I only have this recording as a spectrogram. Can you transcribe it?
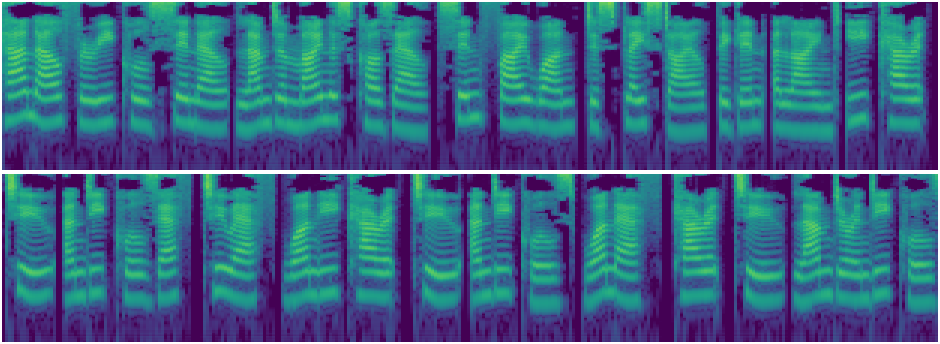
tan alpha equals sin L lambda minus cos L sin phi 1 display style begin aligned e caret 2 and equals f 2 f 1 e caret 2 and equals 1 f caret 2 lambda and equals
